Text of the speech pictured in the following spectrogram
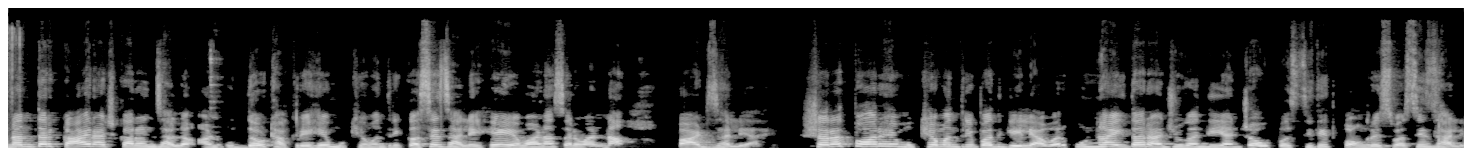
नंतर काय राजकारण झालं आणि उद्धव ठाकरे हे मुख्यमंत्री कसे झाले हे एव्हाना सर्वांना पाठ झाले आहे. शरद पवार हे मुख्यमंत्रीपद गेल्यावर पुन्हा एकदा राजीव गांधी यांच्या उपस्थितीत काँग्रेसवासी झाले.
